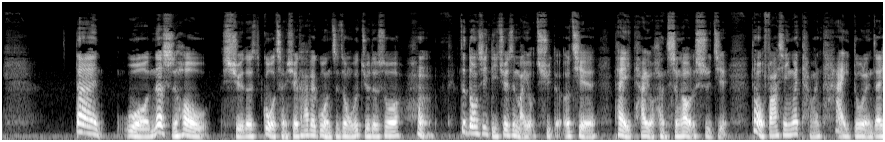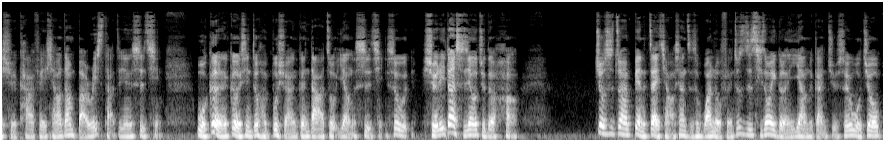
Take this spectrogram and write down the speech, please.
但我那时候。学的过程，学咖啡过程之中，我就觉得说，哼，这东西的确是蛮有趣的，而且它也它有很深奥的世界。但我发现，因为台湾太多人在学咖啡，想要当 barista 这件事情，我个人的个性就很不喜欢跟大家做一样的事情，所以我学了一段时间，我觉得，哈，就是就算变得再强，好像只是 one of them，就是只其中一个人一样的感觉，所以我就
